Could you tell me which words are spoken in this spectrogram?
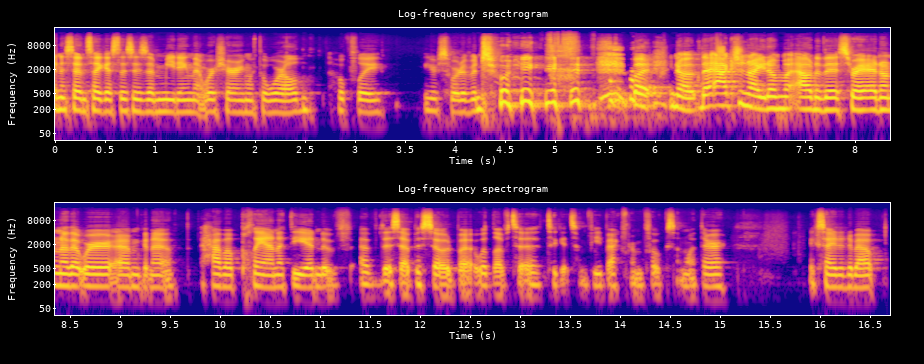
in a sense I guess this is a meeting that we're sharing with the world. Hopefully you're sort of enjoying it. but, you know, the action item out of this, right? I don't know that we're um, going to have a plan at the end of of this episode, but would love to to get some feedback from folks on what they're excited about.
